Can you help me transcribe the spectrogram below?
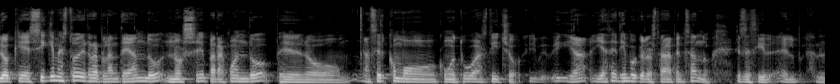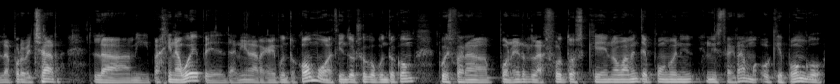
lo que sí que me estoy replanteando, no sé para cuándo, pero hacer como, como tú has dicho, ya, y hace tiempo que lo estaba pensando, es decir, el, aprovechar la, mi página web, el danielargay.com o haciendoelsoco.com, pues para poner las fotos que normalmente pongo en, en Instagram o que pongo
